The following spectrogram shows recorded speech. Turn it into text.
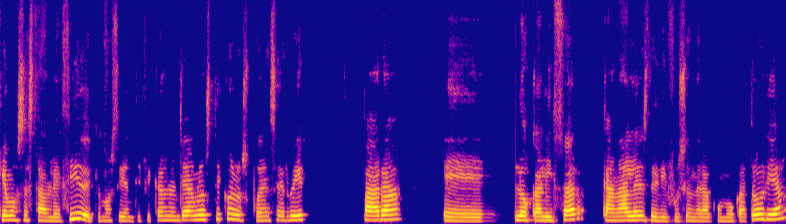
hemos establecido y que hemos identificado en el diagnóstico nos pueden servir para eh, localizar canales de difusión de la convocatoria,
